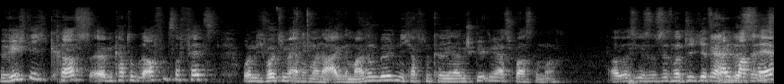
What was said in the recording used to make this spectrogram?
richtig krass ähm, Kartografen zerfetzt und ich wollte mir einfach meine eigene Meinung bilden. Ich habe es mit Carina gespielt und mir hat Spaß gemacht. Also es ist, es ist natürlich jetzt Ja, kein Must-Have,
